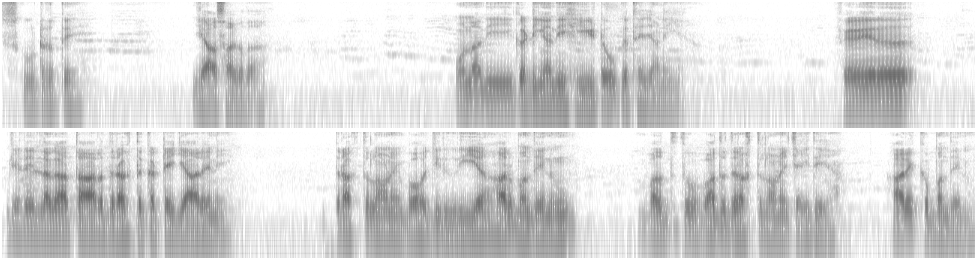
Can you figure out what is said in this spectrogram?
ਸਕੂਟਰ 'ਤੇ ਜਾ ਸਕਦਾ। ਉਹਨਾਂ ਦੀ ਗੱਡੀਆਂ ਦੀ ਹੀਟ ਉਹ ਕਿੱਥੇ ਜਾਣੀ ਹੈ? ਫਿਰ ਜਿਹੜੇ ਲਗਾਤਾਰ ਦਰਖਤ ਕੱਟੇ ਜਾ ਰਹੇ ਨੇ, ਦਰਖਤ ਲਾਉਣੇ ਬਹੁਤ ਜ਼ਰੂਰੀ ਆ। ਹਰ ਬੰਦੇ ਨੂੰ ਵੱਧ ਤੋਂ ਵੱਧ ਦਰਖਤ ਲਾਉਣੇ ਚਾਹੀਦੇ ਆ, ਹਰ ਇੱਕ ਬੰਦੇ ਨੂੰ।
